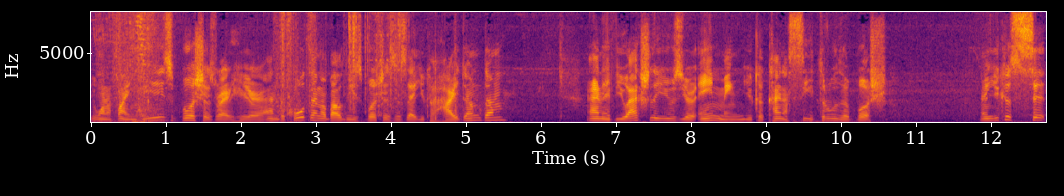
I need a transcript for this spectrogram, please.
You want to find these bushes right here, and the cool thing about these bushes is that you can hide in them, and if you actually use your aiming, you could kind of see through the bush and you could sit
